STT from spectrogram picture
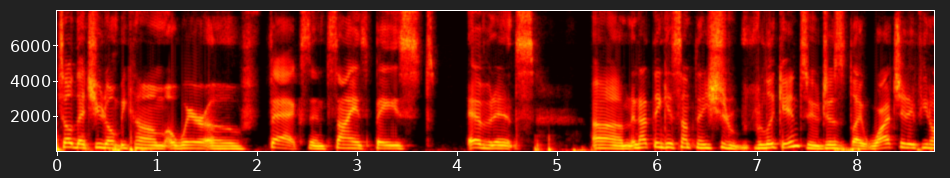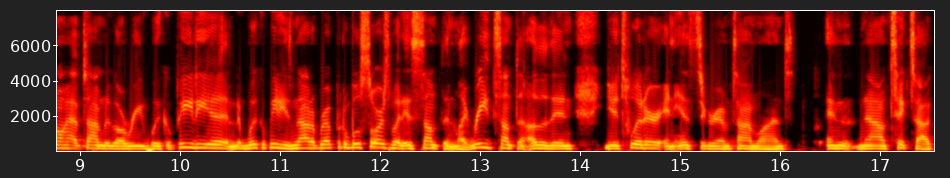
so that you don't become aware of facts and science based evidence. Um, and I think it's something you should look into. Just like watch it if you don't have time to go read Wikipedia. And Wikipedia is not a reputable source, but it's something like read something other than your Twitter and Instagram timelines. And now TikTok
